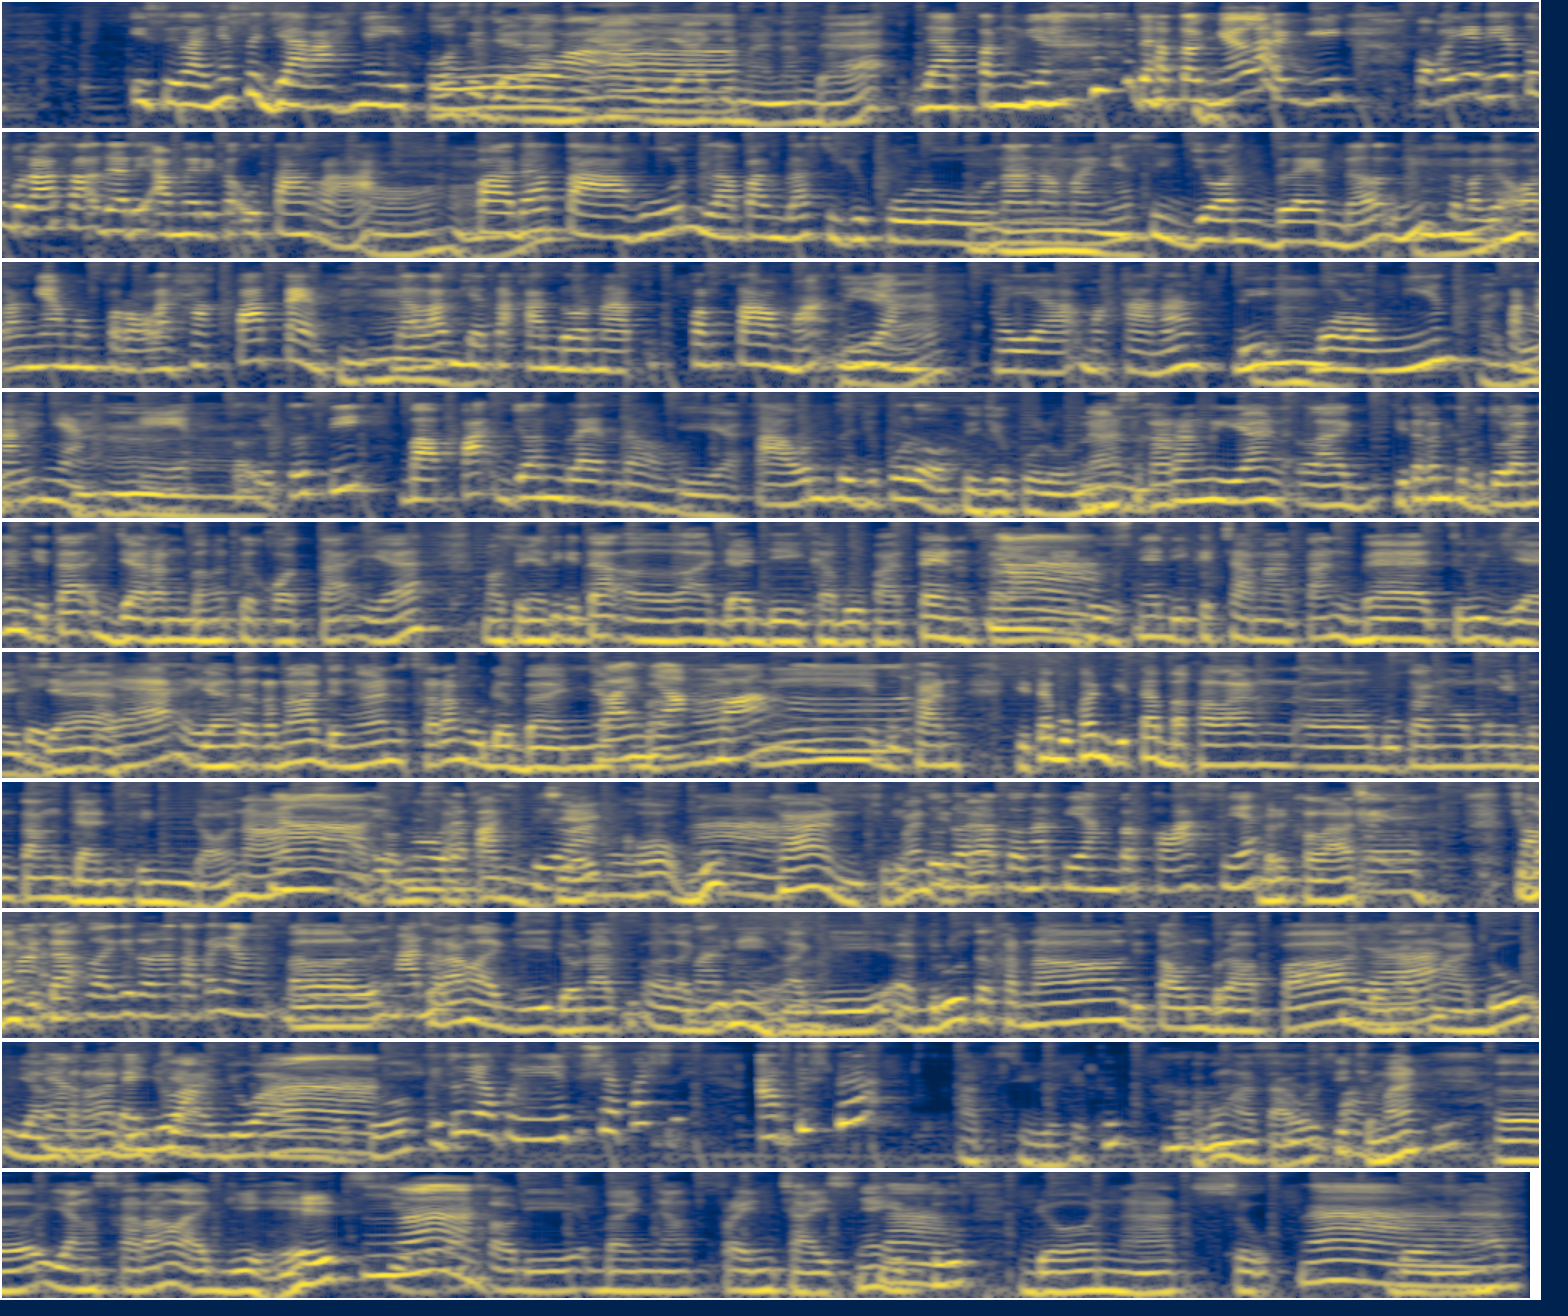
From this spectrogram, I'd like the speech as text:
istilahnya sejarahnya itu Oh sejarahnya Wah, ya gimana Mbak? datangnya datangnya lagi pokoknya dia tuh berasal dari Amerika Utara Oh, hmm. pada tahun 1870. Nah, Hmm. namanya si John Blendel ini Hmm. sebagai orang yang memperoleh hak paten Hmm. dalam cetakan donat pertama nih Iya. yang kayak makanan dibolongin Aduh. tengahnya Hmm. gitu. Itu si Bapak John Blendel. Iya. Tahun 70. 70. Nah, Hmm. sekarang nih Yan, lagi kita kan kebetulan kan kita jarang banget ke kota ya. Maksudnya itu kita eh, ada di kabupaten sekarang Nah. nih, khususnya di Kecamatan Batu Jajar. Jajar, ya. Yang terkenal dengan sekarang udah banyak, Banyak banget, nih. banget. Bukan kita bukan kita bakalan eh, bukan ngomongin tentang Dunkin Donuts Nah, atau misalkan. Jeko, Nah, bukan. Cuman itu kita donat-donat yang berkelas ya. berkelas. Eh, Cuman sama kita satu lagi donat apa yang Eh, baru-baru ini madu. sekarang lagi donat eh, lagi Madu. nih lagi eh, dulu terkenal di tahun berapa Ya. donat madu yang, terkenal di Cianjuang. Nah, gitu Itu yang punyanya itu siapa sih? Artis dah? artis juga gitu aku nggak tahu sih cuman eh, yang sekarang lagi hits gitu Nah. kan kalau di banyak franchise-nya Nah. itu donatsu Nah, donat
